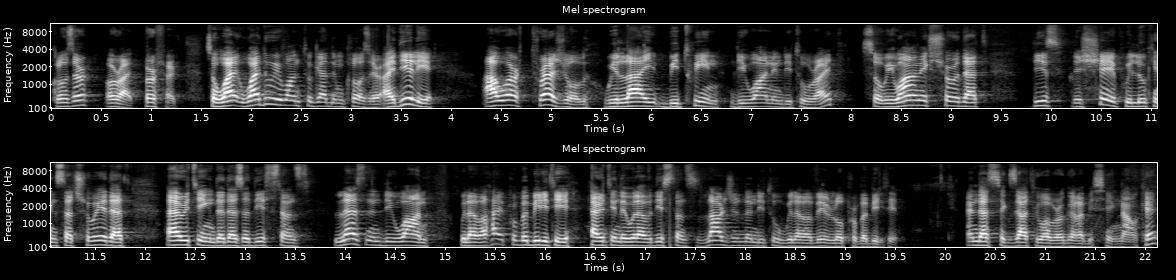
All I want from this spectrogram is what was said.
Closer? All right, perfect. So why, why do we want to get them closer? Ideally, our threshold will lie between D1 and D2, right? So we want to make sure that this, the shape will look in such a way that everything that has a distance less than D1 will have a high probability, everything that will have a distance larger than D2 will have a very low probability. And that's exactly what we're going to be seeing now, okay?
